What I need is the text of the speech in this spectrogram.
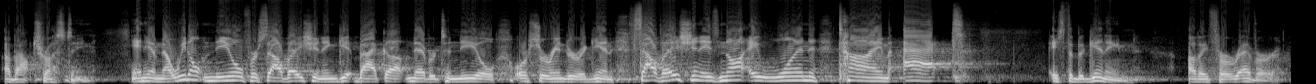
about trusting in Him. Now, we don't kneel for salvation and get back up, never to kneel or surrender again. Salvation is not a one time act, it's the beginning of a forever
